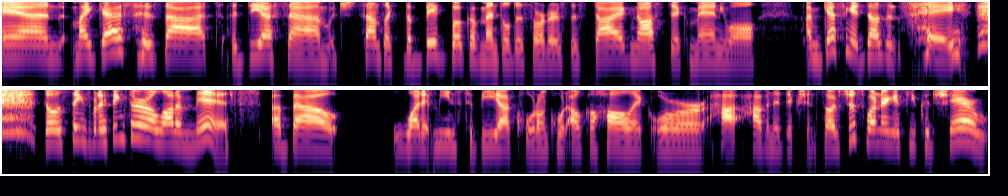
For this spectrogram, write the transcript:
And my guess is that the DSM, which sounds like the big book of mental disorders, this diagnostic manual, I'm guessing it doesn't say those things, but I think there are a lot of myths about what it means to be a quote unquote alcoholic or ha- have an addiction. So I was just wondering if you could share,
